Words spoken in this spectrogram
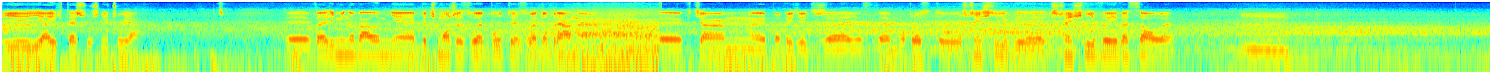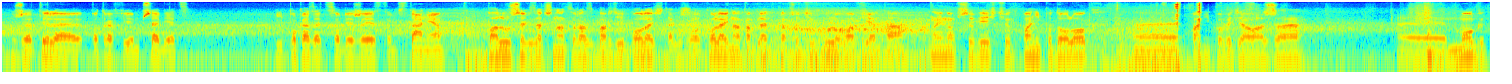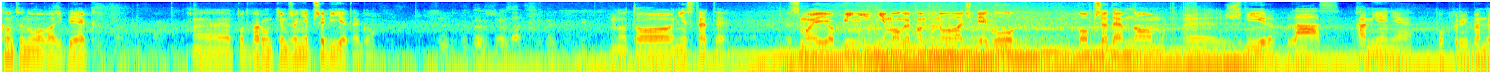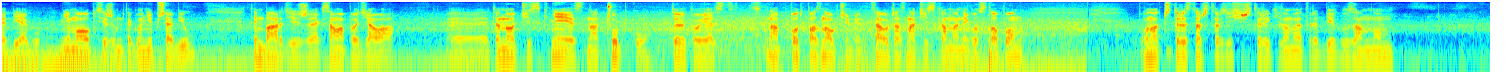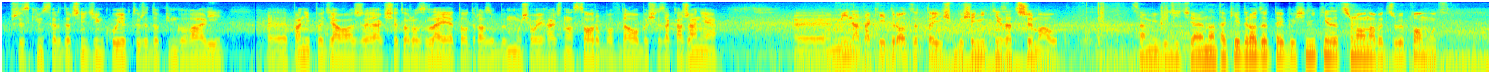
i ja ich też już nie czuję. E, Wyeliminowały mnie być może złe buty, złe dobrane. E, Chciałem e, powiedzieć, że jestem po prostu szczęśliwy, szczęśliwy i wesoły. Mm. Że tyle potrafiłem przebiec i pokazać sobie, że jestem w stanie. Paluszek zaczyna coraz bardziej boleć, także kolejna tabletka przeciwbólowa wzięta. Najnowsze wieści od pani podolog. E, pani powiedziała, że e, mogę kontynuować bieg e, pod warunkiem, że nie przebiję tego. No to niestety, z mojej opinii nie mogę kontynuować biegu, bo przede mną żwir, las, kamienie, po których będę biegł. Nie ma opcji, żebym tego nie przebił. Tym bardziej, że jak sama powiedziała, e, ten odcisk nie jest na czubku, tylko jest na, pod paznokciem, więc cały czas naciskam na niego stopą. Ponad 444 km biegu za mną. Wszystkim serdecznie dziękuję, którzy dopingowali. E, Pani powiedziała, że jak się to rozleje, to od razu bym musiał jechać na SOR, bo wdałoby się zakażenie. E, Mi na takiej drodze tutaj by się nikt nie zatrzymał. Sami widzicie, na takiej drodze tutaj by się nikt nie zatrzymał nawet, żeby pomóc.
